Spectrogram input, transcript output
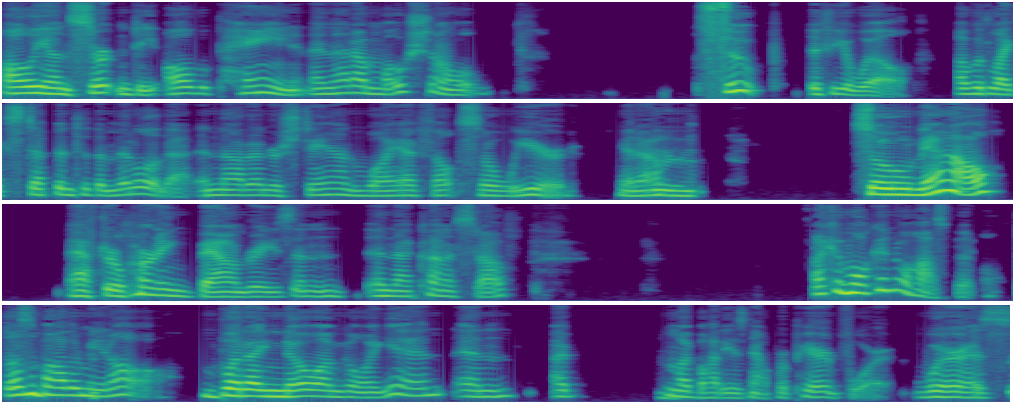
all the uncertainty, all the pain, and that emotional soup, if you will. I would like step into the middle of that and not understand why I felt so weird, you know? Mm. So now, after learning boundaries and, and that kind of stuff, I can walk into a hospital. Doesn't bother me at all. But I know I'm going in and I my body is now prepared for it. Whereas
